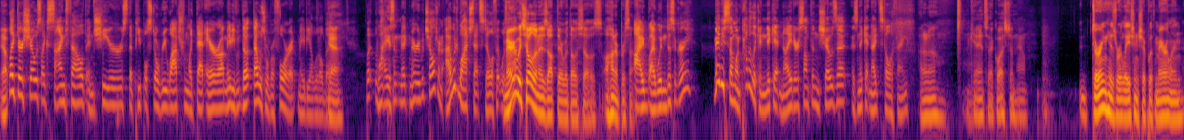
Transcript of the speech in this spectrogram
Yep. Like there's shows like Seinfeld and Cheers that people still rewatch from like that era. Maybe even th- that was before it, maybe a little bit. Yeah. But why isn't Married with Children? I would watch that still if it was Married on. with Children is up there with those shows. 100%. I I wouldn't disagree. Maybe someone probably like a Nick at Night or something shows it. Is Nick at Night still a thing? I don't know. I can't answer that question. No. During his relationship with Marilyn,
